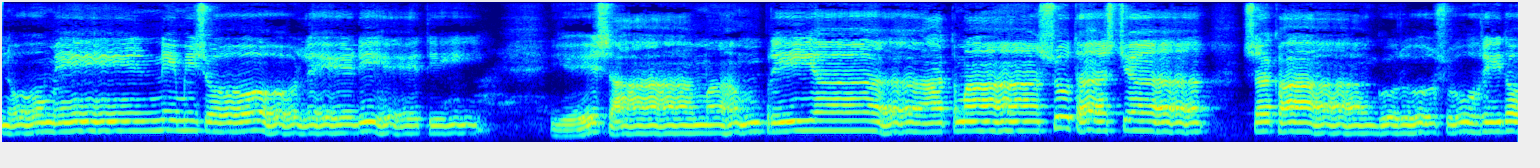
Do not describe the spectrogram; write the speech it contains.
नो मे निमिषो लेडिहेति येषामहं प्रिय आत्मा श्रुतश्च सखा गुरुसुहृदो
